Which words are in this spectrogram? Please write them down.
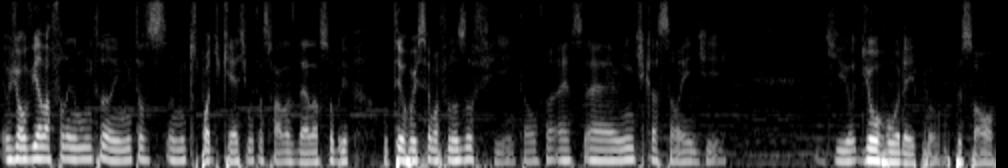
eu já ouvi ela falando muito em muitos, em muitos podcasts, muitas falas dela sobre o terror ser uma filosofia. Então essa é a minha indicação aí de, de, de horror aí pro, pro pessoal.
